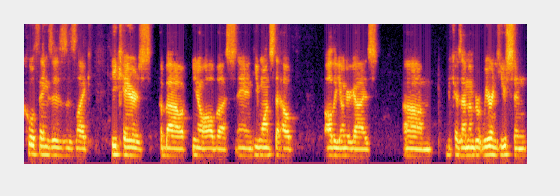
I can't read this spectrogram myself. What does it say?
cool things is is like he cares about you know all of us and he wants to help all the younger guys um because i remember we were in houston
